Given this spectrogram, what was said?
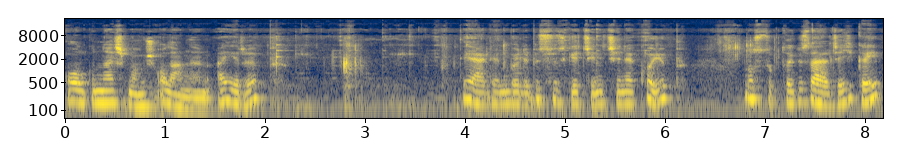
olgunlaşmamış olanlarını ayırıp diğerlerini böyle bir süzgecin içine koyup muslukta güzelce yıkayıp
